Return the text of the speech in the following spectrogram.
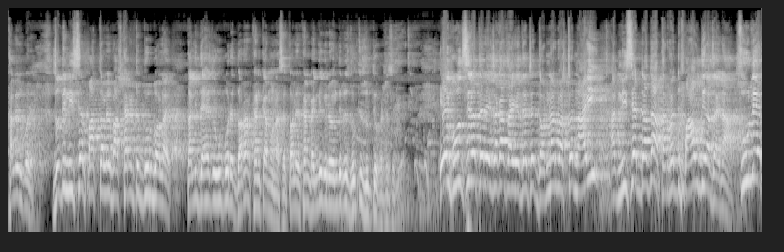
খালের উপরে। যদি নিচের পাঁচতলের বাঁশখান একটু দুর্বল হয়, তাহলে দেখা যে উপরে দরার খান কেমন আছে? তলের খান ভেঙে গেলে ওই ঝুলতে ঝুলতেও ফেসে চলে এই ভুল সিরাতের এই জায়গা যাই দেশে দর্নার বাস্ত নাই আর নিচের দাদা তার মধ্যে পাও দেওয়া যায় না। চুলের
